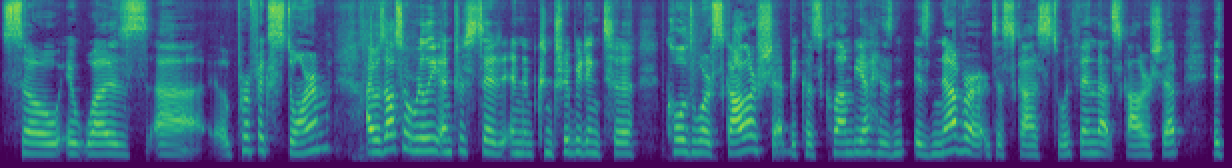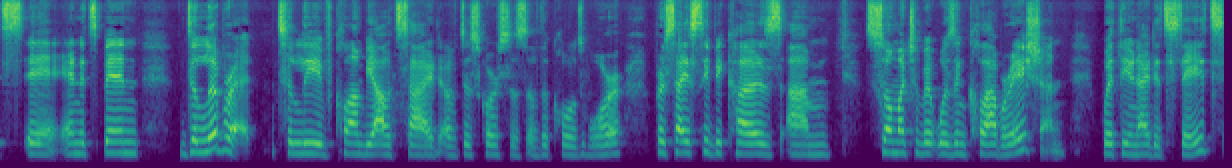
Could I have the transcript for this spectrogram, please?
So it was uh, a perfect storm. I was also really interested in contributing to Cold War scholarship because Colombia has is never discussed within that scholarship. It's eh, and it's been deliberate to leave Colombia outside of discourses of the Cold War, precisely because um, so much of it was in collaboration with the United States.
